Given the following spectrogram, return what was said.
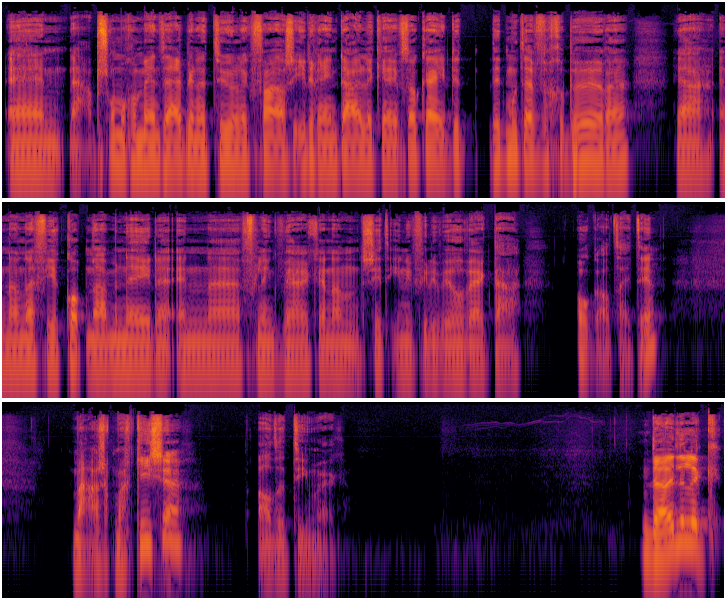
En nou, op sommige momenten heb je natuurlijk van als iedereen duidelijk heeft, oké, dit, dit moet even gebeuren. Ja, en dan even je kop naar beneden en eh, flink werken. En dan zit individueel werk daar ook altijd in. Maar als ik mag kiezen, altijd teamwerk. Duidelijk.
